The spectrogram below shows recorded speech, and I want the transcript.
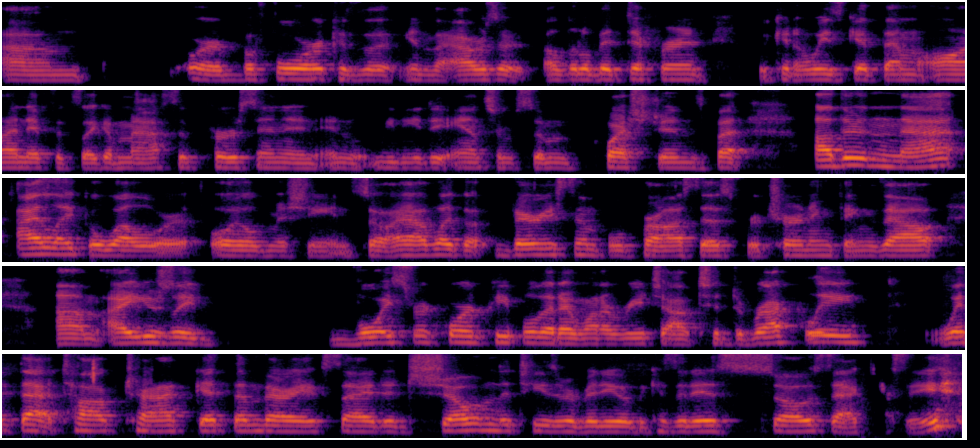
Um, or before, because the, you know, the hours are a little bit different. We can always get them on if it's like a massive person and, and we need to answer some questions. But other than that, I like a well-oiled machine. So I have like a very simple process for churning things out. Um, I usually voice record people that I want to reach out to directly with that talk track, get them very excited, show them the teaser video because it is so sexy.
